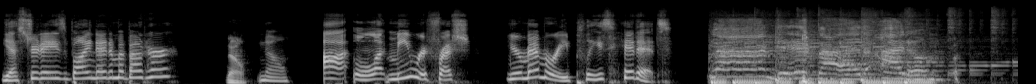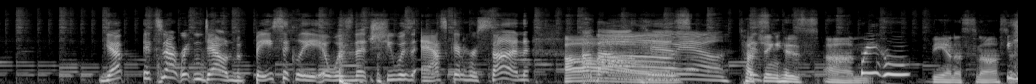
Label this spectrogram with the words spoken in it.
yesterday's blind item about her. No. no. Uh, let me refresh your memory. Please hit it. Blinded by the item. Yep, it's not written down, but basically it was that she was asking her son Oh. about his yeah. touching his um, Vienna Schnauzer.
